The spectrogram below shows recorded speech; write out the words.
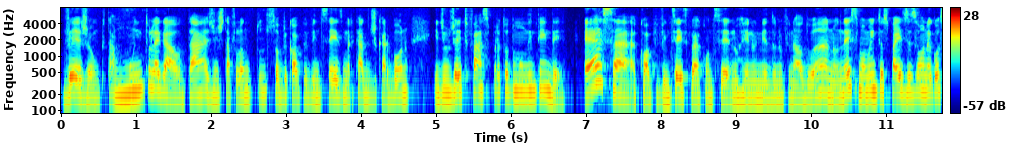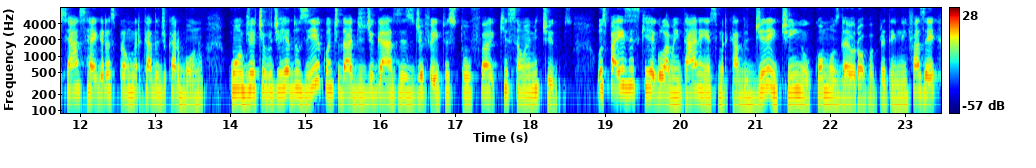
vejam que está muito legal, tá? A gente está falando tudo sobre COP26, mercado de carbono e de um jeito fácil para todo mundo entender. Essa COP26, que vai acontecer no Reino Unido no final do ano, nesse momento os países vão negociar as regras para um mercado de carbono com o objetivo de reduzir a quantidade de gases de efeito estufa que são emitidos. Os países que regulamentarem esse mercado direitinho, como os da Europa pretendem fazer,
